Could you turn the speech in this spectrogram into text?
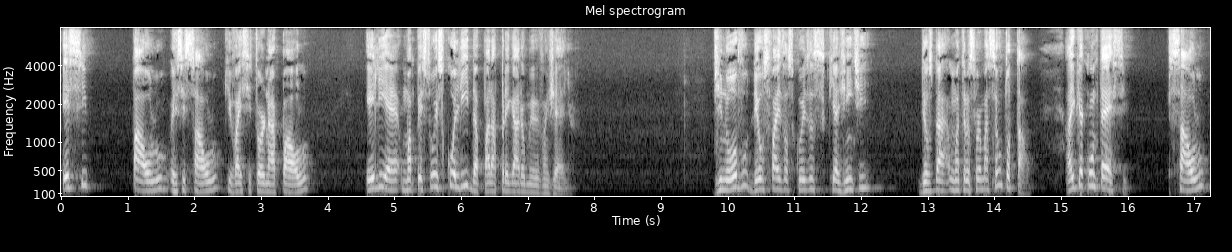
esse Paulo, esse Saulo, que vai se tornar Paulo, ele é uma pessoa escolhida para pregar o meu evangelho. De novo, Deus faz as coisas que a gente. Deus dá uma transformação total. Aí o que acontece? Saulo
